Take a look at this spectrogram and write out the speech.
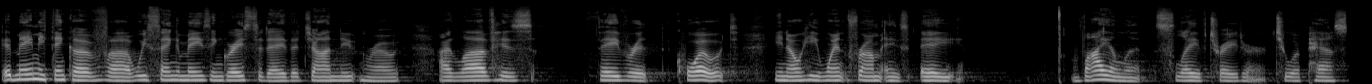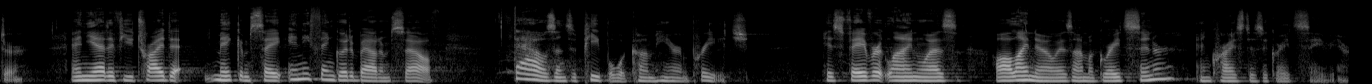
It made me think of, uh, we sang Amazing Grace today that John Newton wrote. I love his favorite quote. You know, he went from a, a violent slave trader to a pastor. And yet, if you tried to make him say anything good about himself, thousands of people would come here and preach. His favorite line was, All I know is I'm a great sinner and Christ is a great Savior.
